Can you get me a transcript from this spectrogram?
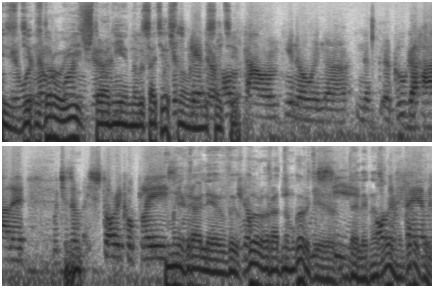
и здорово видеть, что они на высоте, снова на высоте. Мы играли в их гор родном городе, дали название городу.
